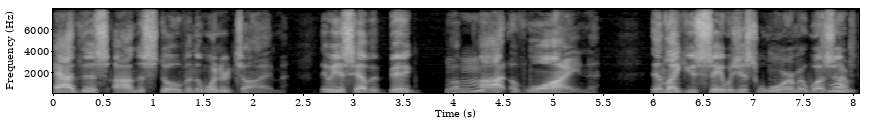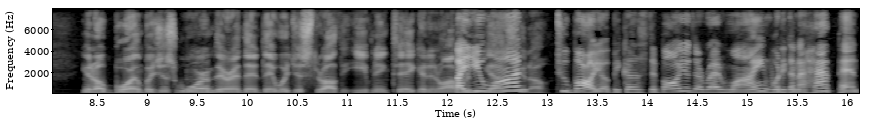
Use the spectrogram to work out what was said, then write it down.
had this on the stove in the wintertime. They would just have a big Mm-hmm. pot of wine. And like you say, it was just warm. It wasn't, Warm. you know, boiling, but just warm there. And then they would just throughout the evening take it and offer But it to you guests, want you know. to boil because the boil the red wine, what is gonna happen?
